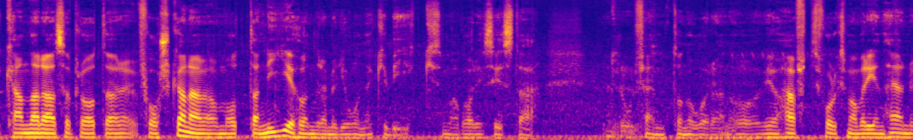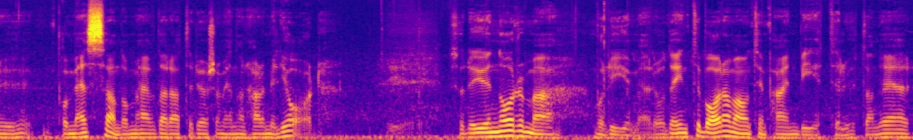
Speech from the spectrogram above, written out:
I Kanada så pratar forskarna om 800-900 miljoner kubik som har varit sista. 15 åren. Och vi har haft folk som har varit in här nu på mässan, de hävdar att det rör sig om en och en halv miljard. Så det är ju enorma volymer och det är inte bara Mountain Pine Beetle utan det är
